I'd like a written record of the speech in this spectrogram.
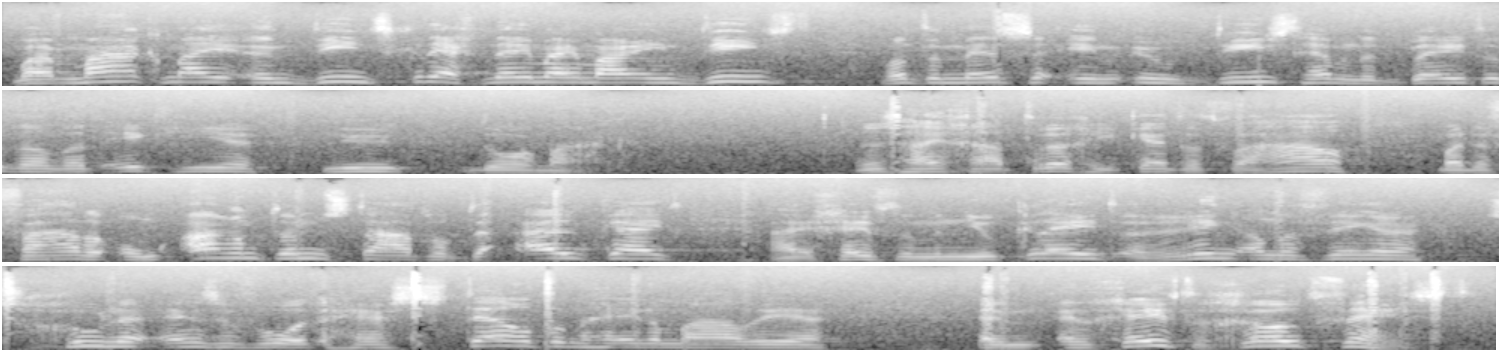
Maar maak mij een dienstknecht. Neem mij maar in dienst. Want de mensen in uw dienst hebben het beter dan wat ik hier nu doormaak. Dus hij gaat terug, je kent het verhaal. Maar de vader omarmt hem, staat op de uitkijk. Hij geeft hem een nieuw kleed, een ring aan de vinger, schoenen enzovoort. Herstelt hem helemaal weer en, en geeft een groot feest.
